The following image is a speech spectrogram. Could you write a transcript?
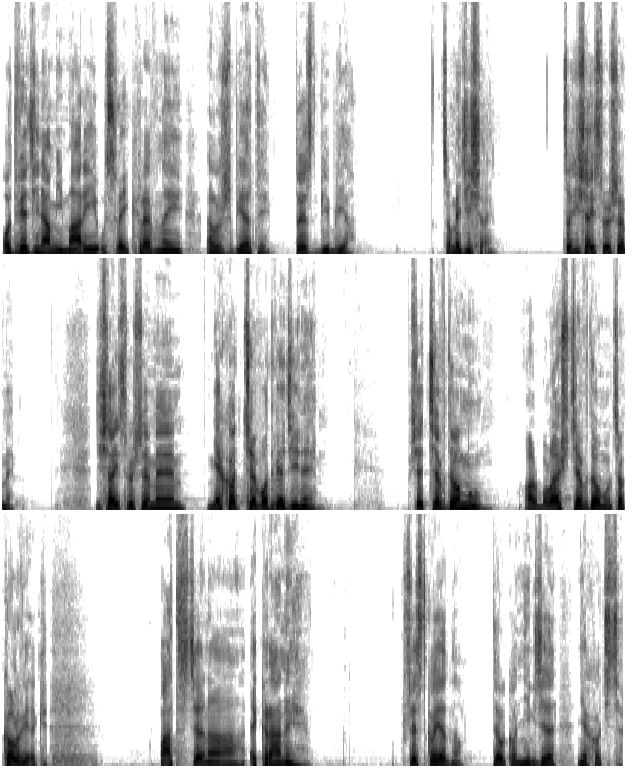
odwiedzinami Marii u swej krewnej Elżbiety. To jest Biblia. Co my dzisiaj? Co dzisiaj słyszymy? Dzisiaj słyszymy: nie chodźcie w odwiedziny, siedźcie w domu albo leżcie w domu, cokolwiek patrzcie na ekrany. Wszystko jedno, tylko nigdzie nie chodźcie.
